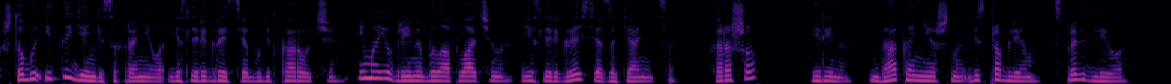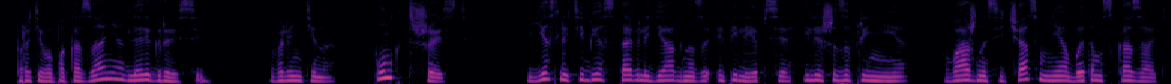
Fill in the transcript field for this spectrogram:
Чтобы и ты деньги сохранила, если регрессия будет короче, и мое время было оплачено, если регрессия затянется. Хорошо? Ирина. Да, конечно, без проблем, справедливо. Противопоказания для регрессий. Валентина. Пункт 6. Если тебе ставили диагнозы эпилепсия или шизофрения, важно сейчас мне об этом сказать.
